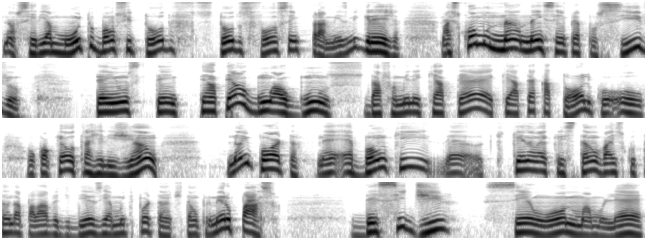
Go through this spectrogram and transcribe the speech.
não, seria muito bom se todos, todos fossem para a mesma igreja. Mas como não, nem sempre é possível, tem uns tem, tem até algum, alguns da família que até que é até católico ou, ou qualquer outra religião, não importa, né? É bom que, é, que quem não é cristão vai escutando a palavra de Deus e é muito importante. Então, o primeiro passo, decidir ser um homem, uma mulher,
